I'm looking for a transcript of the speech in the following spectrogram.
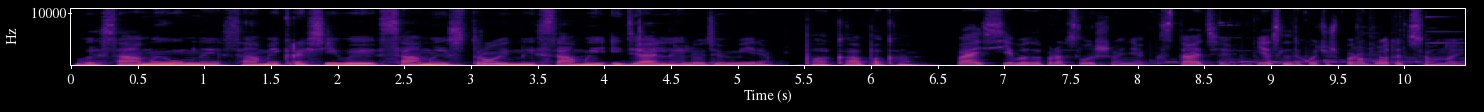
вы самые умные, самые красивые, самые стройные, самые идеальные люди в мире. Пока-пока. Спасибо за прослушивание. Кстати, если ты хочешь поработать со мной,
